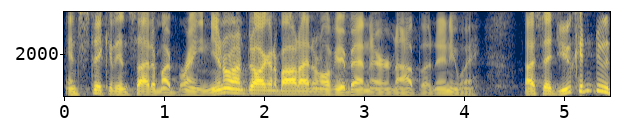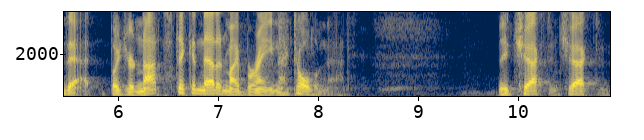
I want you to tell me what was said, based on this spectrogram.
and stick it inside of my brain. You know what I'm talking about? I don't know if you've been there or not, but anyway. I said, You can do that, but you're not sticking that in my brain. I told them that. They checked and checked, and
